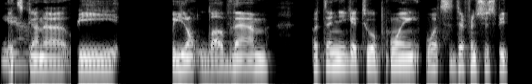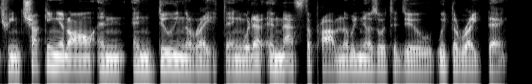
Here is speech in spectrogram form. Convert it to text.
yeah. it's going to be you don't love them but then you get to a point what's the difference just between chucking it all and and doing the right thing? Whatever and that's the problem. Nobody knows what to do with the right thing.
